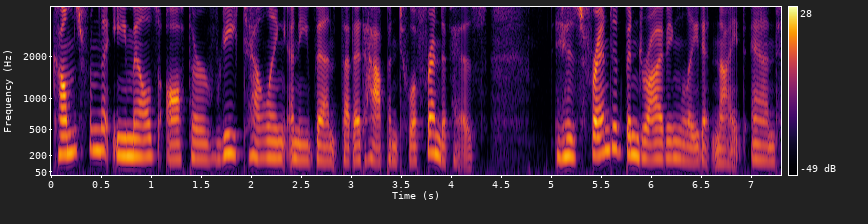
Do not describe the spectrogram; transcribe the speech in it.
comes from the email's author retelling an event that had happened to a friend of his. His friend had been driving late at night and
